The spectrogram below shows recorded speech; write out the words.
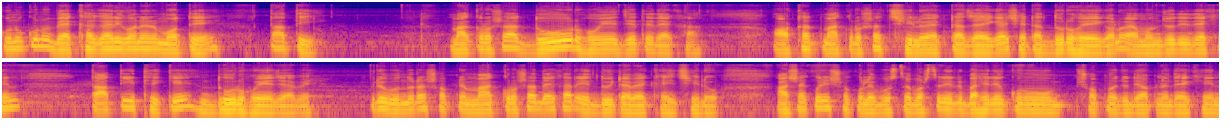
কোনো কোনো ব্যাখ্যাকারীগণের মতে তাঁতি মাকড়সা দূর হয়ে যেতে দেখা, অর্থাৎ মাকড়সা ছিল একটা জায়গায়, সেটা দূর হয়ে গেল। এমন যদি দেখেন, তাঁতি থেকে দূর হয়ে যাবে। প্রিয় বন্ধুরা, স্বপ্নে মাকড়সা দেখার এই দুইটা ব্যাখ্যাই ছিল। আশা করি সকলে বুঝতে পারছেন, এর বাইরে কোনো স্বপ্ন যদি আপনি দেখেন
